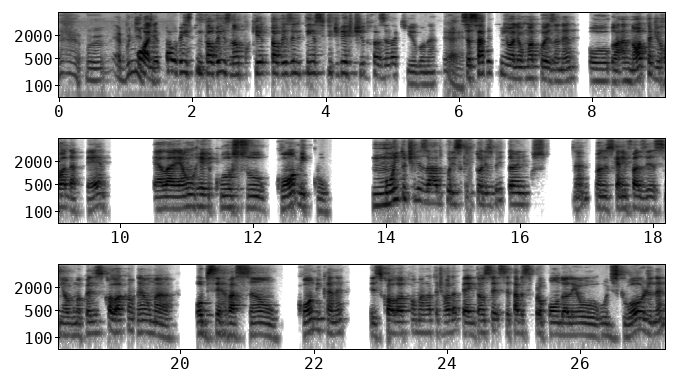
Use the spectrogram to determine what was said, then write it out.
é bonito. Olha, talvez sim, talvez não, porque talvez ele tenha se divertido fazendo aquilo, né? É. Você sabe assim, olha, uma coisa, né? O, a nota de rodapé, ela é um recurso cômico muito utilizado por escritores britânicos, né? Quando eles querem fazer assim alguma coisa, eles colocam, né, uma observação cômica, né? Eles colocam uma nota de rodapé. Então você estava se propondo a ler o, o Discworld, né?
